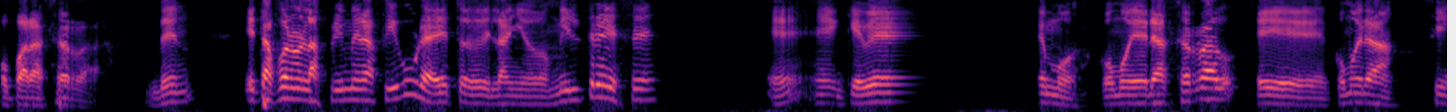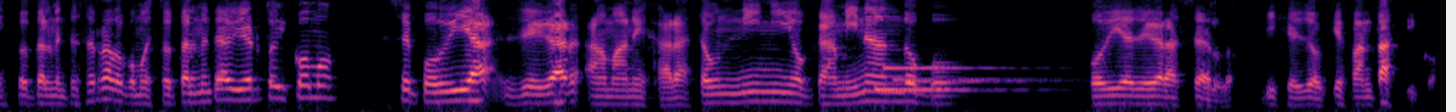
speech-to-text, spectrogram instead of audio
o para cerrar. ¿Ven? Estas fueron las primeras figuras, esto es del año 2013, ¿eh? que vemos cómo era cerrado, eh, cómo era, sí, totalmente cerrado, cómo es totalmente abierto y cómo se podía llegar a manejar. Hasta un niño caminando podía llegar a hacerlo. Dije yo, qué fantástico.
